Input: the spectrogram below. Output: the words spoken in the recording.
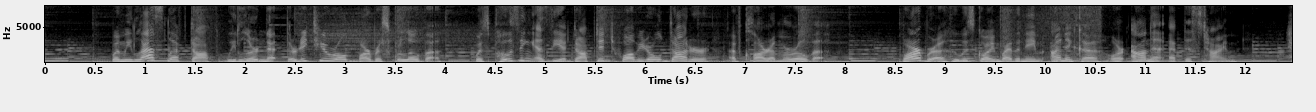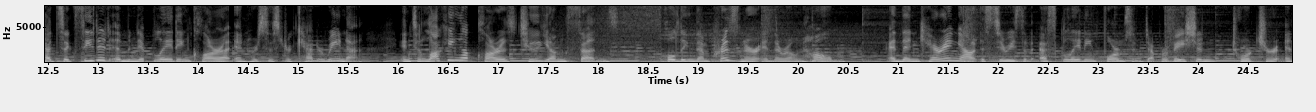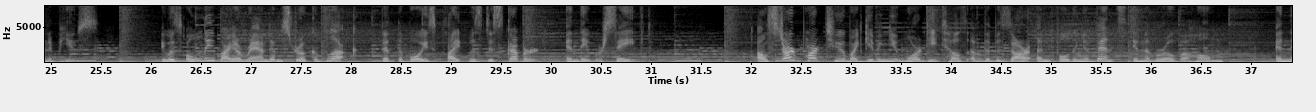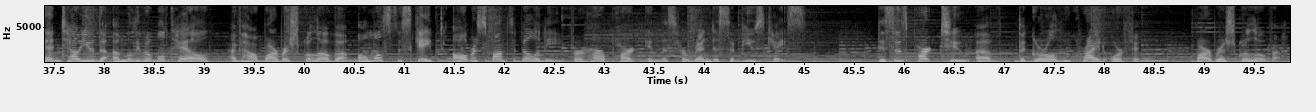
When we last left off, we learned that 32 year old Barbara Skrlova was posing as the adopted 12 year old daughter of Clara Mauerova. Barbara, who was going by the name Annika or Anna at this time, had succeeded in manipulating Clara and her sister Katerina into locking up Clara's two young sons, holding them prisoner in their own home, and then carrying out a series of escalating forms of deprivation, torture, and abuse. It was only by a random stroke of luck that the boys' plight was discovered and they were saved. I'll start part two by giving you more details of the bizarre unfolding events in the Mauerova home, and then tell you the unbelievable tale of how Barbara Skrlova almost escaped all responsibility for her part in this horrendous abuse case. This is part two of The Girl Who Cried Orphan, Barbara Skrlova.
